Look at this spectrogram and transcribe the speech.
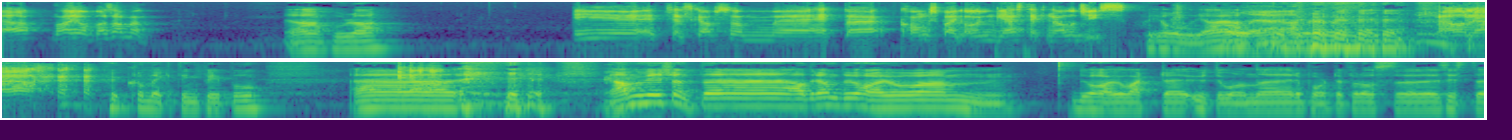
ja, vi har jobba sammen ja, hvor da? I et selskap som eh, heter Kongsberg Oil and Gas Technologies. I olja, ja. Olja, ja. Ja, ja, ja. Connecting people. Uh, ja, men vi skjønte, Adrian, du har jo um, Du har jo vært eh, utegående reporter for oss de siste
